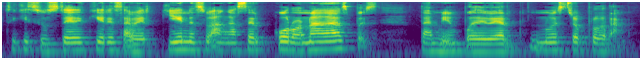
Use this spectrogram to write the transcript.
Así que si usted quiere saber quiénes van a ser coronadas, pues también puede ver nuestro programa.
